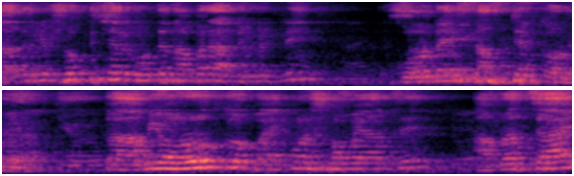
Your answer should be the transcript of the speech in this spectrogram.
তাদেরকে শক্তিশালী করতে না পারে আলটিমেটলি কোনোটাই সাস্টেন করবে না। তো আমি অনুরোধ করব, এখন সময় আছে, আমরা চাই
